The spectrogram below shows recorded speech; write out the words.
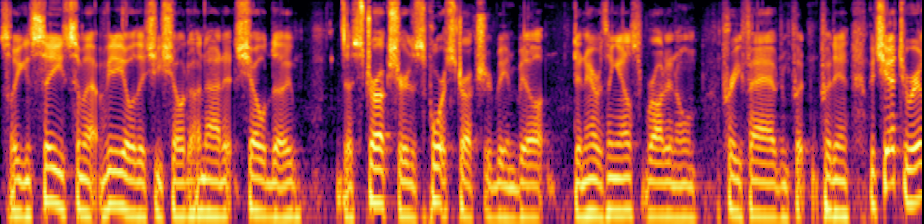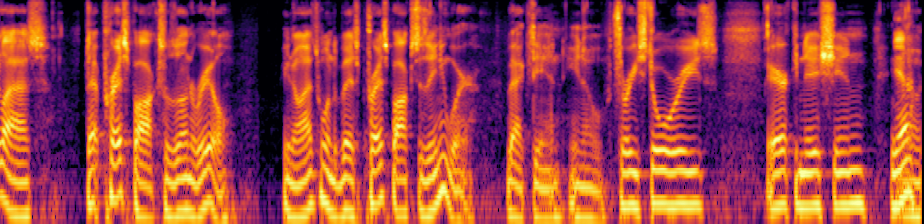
So you can see some of that video that you showed other night. It showed the the structure, the support structure being built, then everything else brought in on prefabbed and put put in. But you have to realize that press box was unreal. You know, that's one of the best press boxes anywhere back then. You know, three stories, air conditioning. you Yeah. know.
